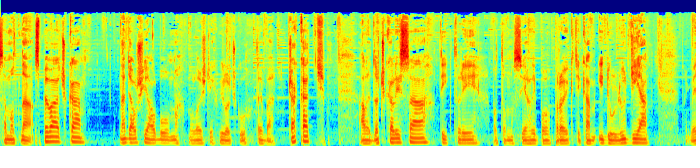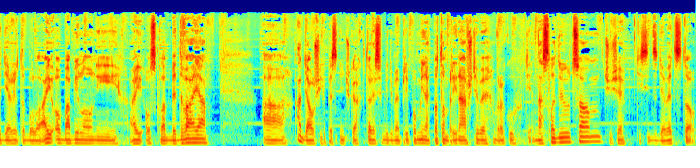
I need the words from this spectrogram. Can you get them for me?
samotná speváčka. Na ďalší album bolo ešte chvíľočku treba čakať, ale dočkali sa tí, ktorí potom siahli po projekte Kam idú ľudia, tak vedia, že to bolo aj o Babilónii, aj o skladbe Dvaja a, a ďalších pesničkách, ktoré si budeme pripomínať potom pri návšteve v roku nasledujúcom, čiže 1990.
